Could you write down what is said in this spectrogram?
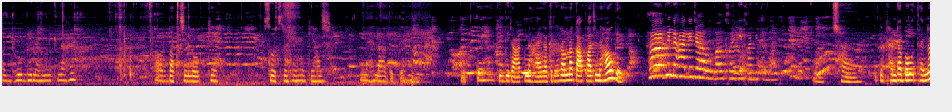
और धूप भी नहीं निकला है। और बच्चे लोग के सोच रहे हैं कि आज नहला देते हैं। देखते हैं कि विराट नहाएगा कि रौनक आप आज नहाओगे? हाँ अभी नहाने जाऊँगा घर खाने के बाद अच्छा लेकिन ठंडा बहुत है ना?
